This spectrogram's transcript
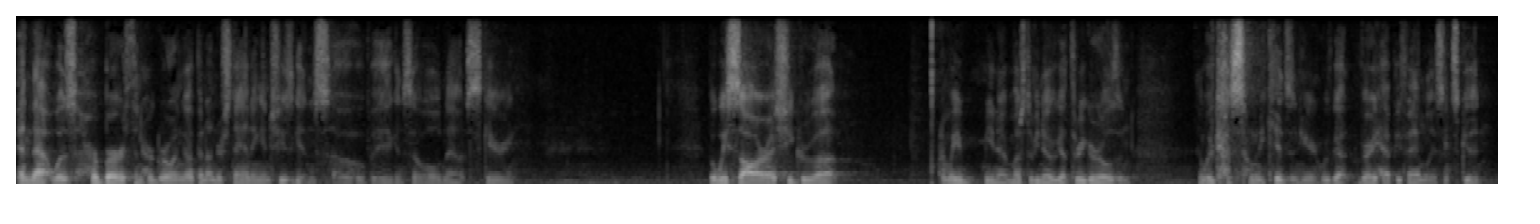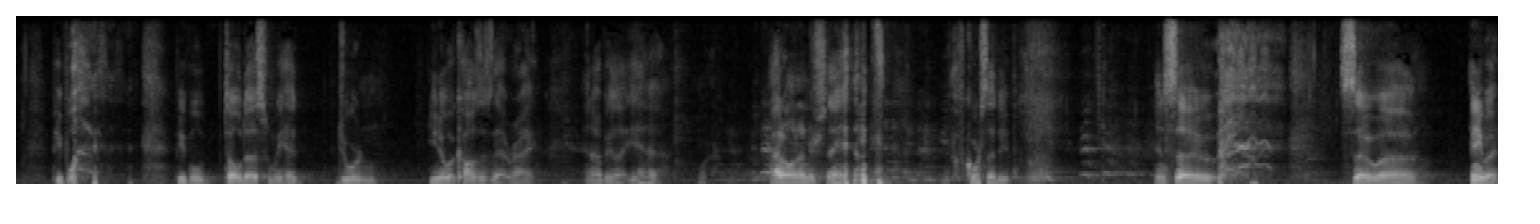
and that was her birth and her growing up and understanding, and she's getting so big and so old now, it's scary. But we saw her as she grew up. And we, you know, most of you know we've got three girls, and, and we've got so many kids in here. We've got very happy families. It's good. People, people told us when we had Jordan, you know what causes that, right? And I'll be like, yeah. I don't understand. of course I do. And so, so uh, anyway,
